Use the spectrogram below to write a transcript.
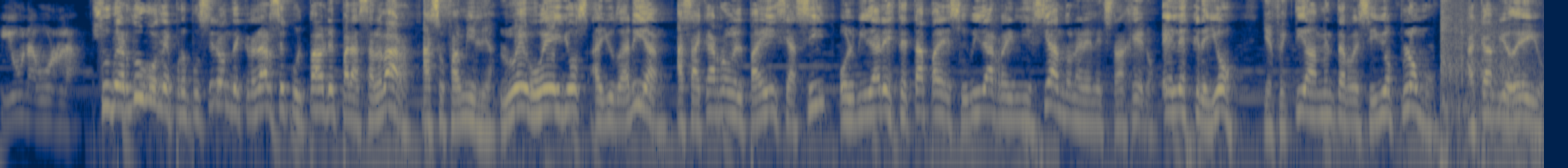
y una burla. Sus verdugos le propusieron declararse culpable para salvar a su familia. Luego ellos ayudarían a sacarlo del país y así olvidar esta etapa de su vida reiniciándola en el extranjero. Él les creyó y efectivamente recibió plomo a cambio de ello.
